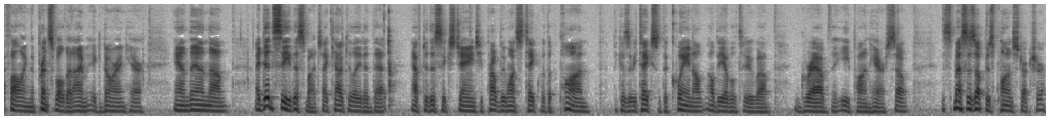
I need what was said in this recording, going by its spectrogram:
following the principle that I'm ignoring here. And then um, I did see this much. I calculated that after this exchange, he probably wants to take with a pawn, because if he takes with the queen, I'll, I'll be able to uh, grab the e pawn here. So this messes up his pawn structure.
